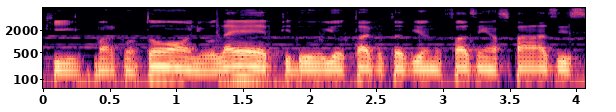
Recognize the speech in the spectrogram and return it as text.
que Marco Antônio, Lépido e Otávio Otaviano fazem as pazes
